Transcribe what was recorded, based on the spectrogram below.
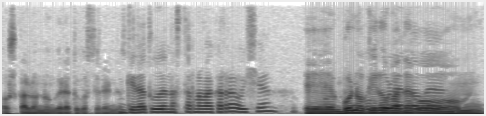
auskalo non geratuko ziren. Ez? Geratu den aztarna bakarra, hoxe? E, bueno, gero badago dauden-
